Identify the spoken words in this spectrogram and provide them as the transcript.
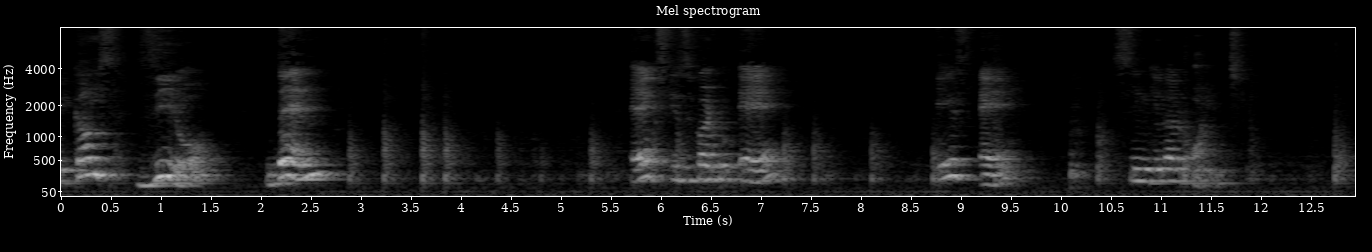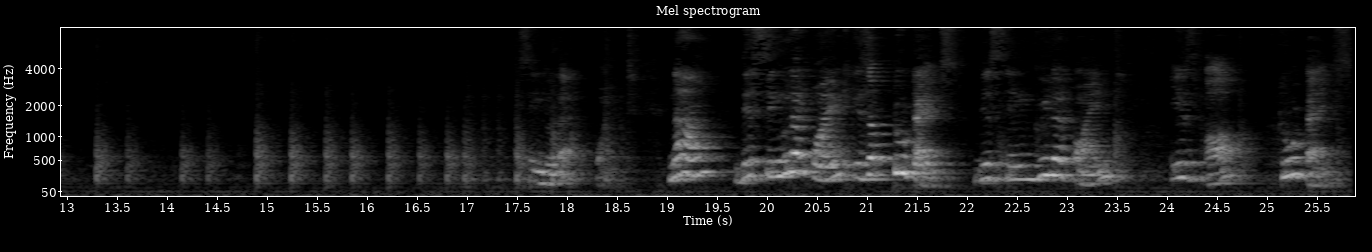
becomes 0 then x is equal to a is a singular point. Singular point. Now, this singular point is of two types. This singular point is of two types.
